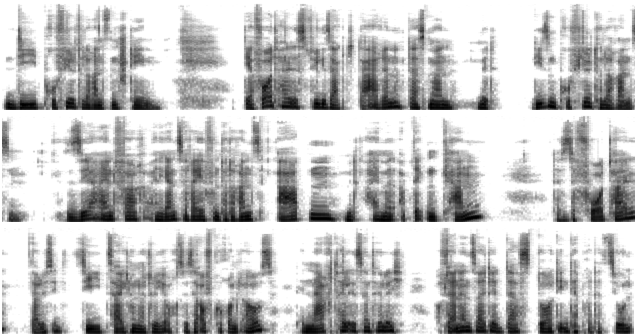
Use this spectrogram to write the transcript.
die Profiltoleranzen stehen. Der Vorteil ist, wie gesagt, darin, dass man mit diesen Profiltoleranzen sehr einfach eine ganze Reihe von Toleranzarten mit einmal abdecken kann. Das ist der Vorteil. Dadurch sieht die Zeichnung natürlich auch sehr, sehr aufgeräumt aus. Der Nachteil ist natürlich auf der anderen Seite, dass dort die Interpretation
